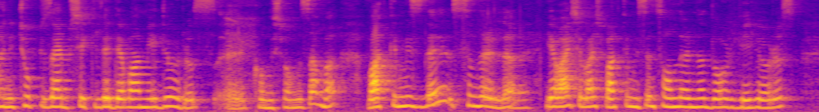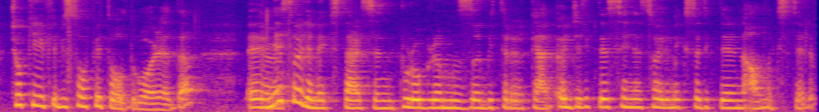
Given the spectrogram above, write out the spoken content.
hani çok güzel bir şekilde devam ediyoruz e, konuşmamız ama vaktimiz de sınırlı. Evet. Yavaş yavaş vaktimizin sonlarına doğru geliyoruz. Çok keyifli bir sohbet oldu bu arada. E, Evet. Ne söylemek istersin programımızı bitirirken? Öncelikle senin söylemek istediklerini almak isterim.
